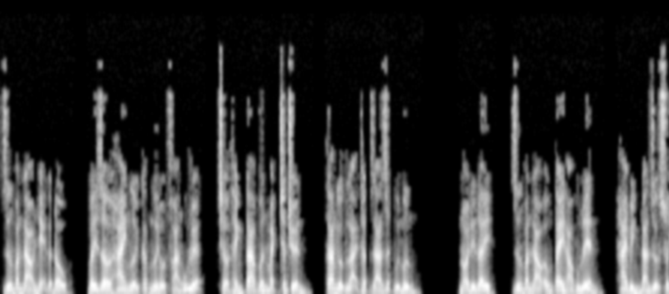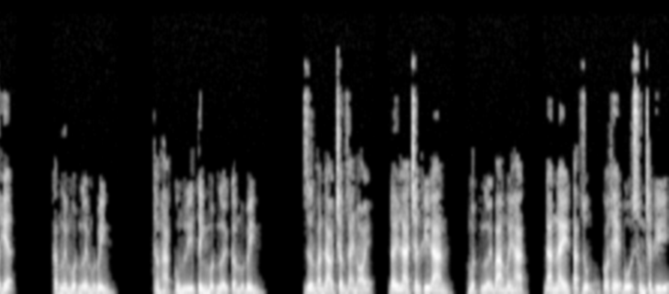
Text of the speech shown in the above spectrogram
Dương văn đảo nhẹ gật đầu, bây giờ hai người các ngươi đột phá ngũ luyện, trở thành ta vân mạch chân truyền, ta ngược lại thật ra rất vui mừng. Nói đến đây, dương văn đảo ống tay áo vung lên, hai bình đan dược xuất hiện các ngươi một người một bình. Thẩm hạc cùng lý tình một người cầm một bình. Dương văn đạo chậm dai nói, đây là chân khí đan, một người ba mươi hạt, đan này tác dụng có thể bổ sung chân khí,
